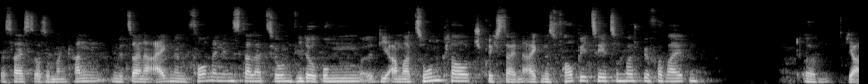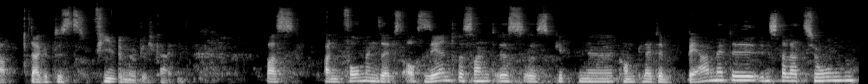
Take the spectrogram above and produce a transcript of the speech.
Das heißt also, man kann mit seiner eigenen Foreman-Installation wiederum die Amazon Cloud, sprich sein eigenes VPC zum Beispiel verwalten. Ähm, ja, da gibt es viele Möglichkeiten. Was an Formen selbst auch sehr interessant ist, es gibt eine komplette Bare Metal-Installation,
